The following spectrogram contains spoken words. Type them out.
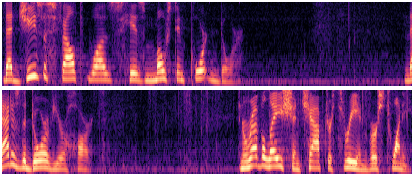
that Jesus felt was his most important door. That is the door of your heart. In Revelation chapter 3 and verse 20,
